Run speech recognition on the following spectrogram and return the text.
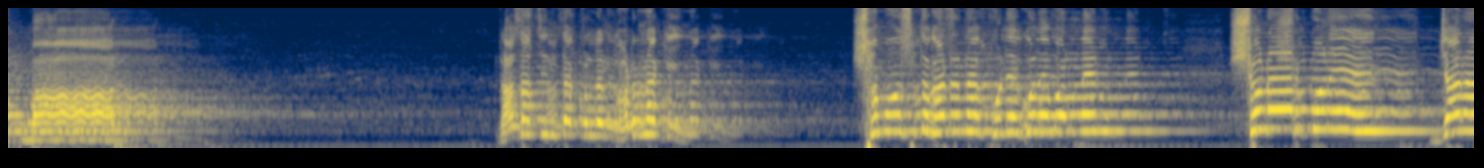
একবার রাজা চিন্তা করলেন, ঘটনা কি? সমস্ত ঘটনা খুলে খুলে বললেন শোনার পরে যারা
